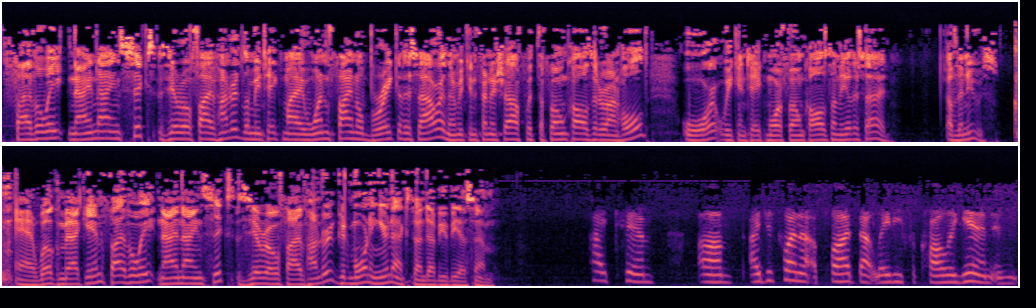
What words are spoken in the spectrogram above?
508-996-0500. Let me take my one final break of this hour, and then we can finish off with the phone calls that are on hold, or we can take more phone calls on the other side. Of the news. And welcome back in 508 996 0500. Good morning. You're next on WBSM. Hi, Tim. Um, I just want to applaud that lady for calling in and,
